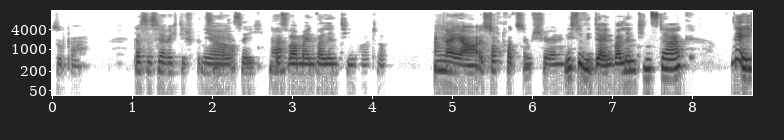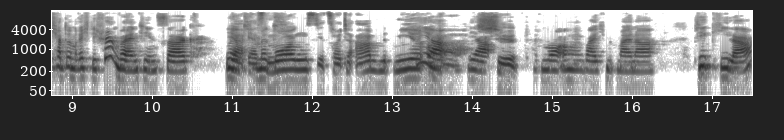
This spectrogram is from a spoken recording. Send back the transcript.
super. Das ist ja richtig spitzenmäßig. Ne? Das war mein Valentin heute. naja, ist doch trotzdem schön. Nicht so wie dein Valentinstag. Nee, ich hatte einen richtig schönen Valentinstag. Ja, Mit- erst mit- morgens, jetzt heute Abend mit mir. Ja, oh, ja. Schön. Heute Morgen war ich mit meiner Tequila.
